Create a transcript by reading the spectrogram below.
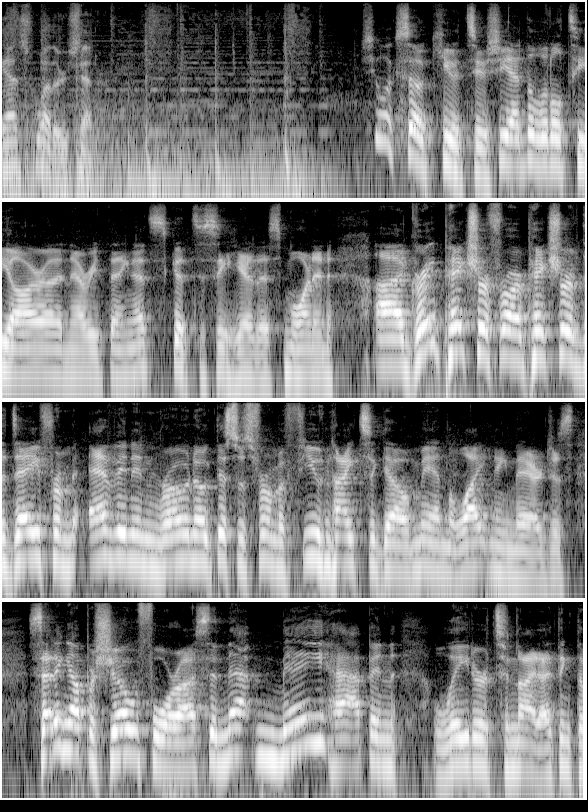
Weather Center. She looks so cute too. She had the little tiara and everything. That's good to see here this morning. Uh, great picture for our picture of the day from Evan in Roanoke. This was from a few nights ago. Man, the lightning there just setting up a show for us, and that may happen later tonight. I think the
